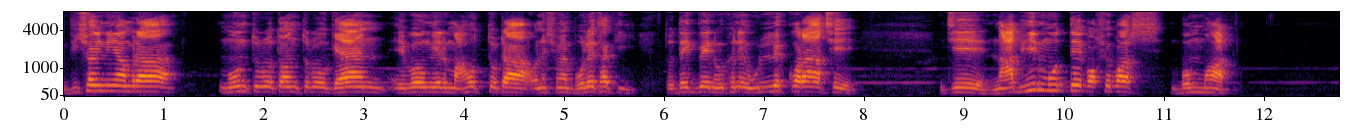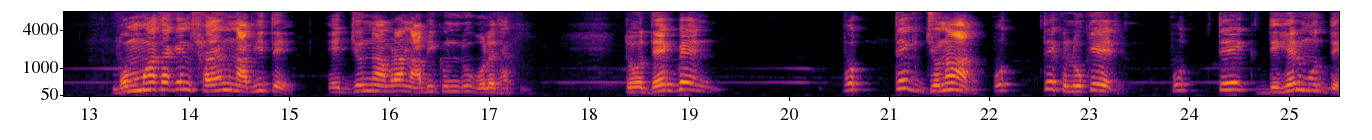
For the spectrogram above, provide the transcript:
বিষয় নিয়ে আমরা মন্ত্রতন্ত্র জ্ঞান এবং এর মাহাত্মটা অনেক সময় বলে থাকি। তো দেখবেন ওখানে উল্লেখ করা আছে যে নাভির মধ্যে বসবাস ব্রহ্মার। ব্রহ্মা থাকেন স্বয়ং নাভিতে, এর জন্য আমরা নাভিকুণ্ডু বলে থাকি। তো দেখবেন প্রত্যেক জনার, প্রত্যেক লোকের প্রত্যেক দেহের মধ্যে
